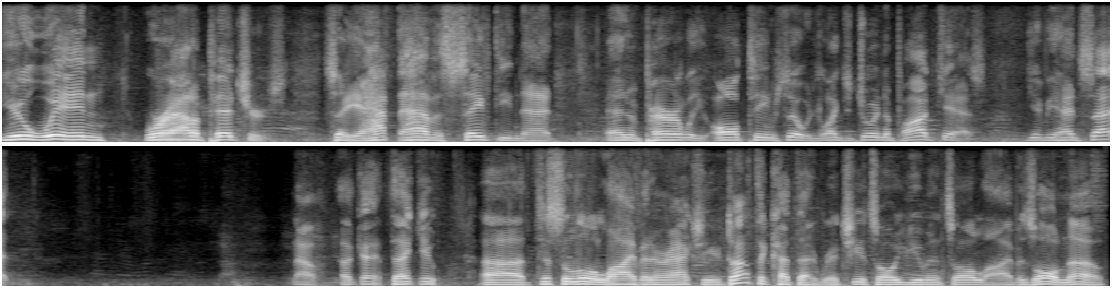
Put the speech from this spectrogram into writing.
you win, we're out of pitchers. So you have to have a safety net, and apparently all teams do. Would you like to join the podcast? Give you a headset? No. Okay. Thank you. Uh, just a little live interaction here. Don't have to cut that, Richie. It's all human. It's all live. It's all no.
